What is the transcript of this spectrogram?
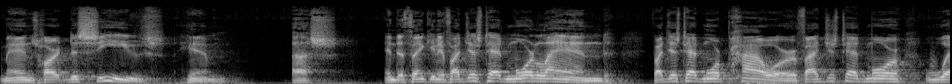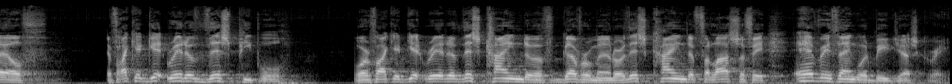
Man's heart deceives him, us, into thinking if I just had more land, if I just had more power, if I just had more wealth, if I could get rid of this people, or if I could get rid of this kind of government or this kind of philosophy, everything would be just great.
